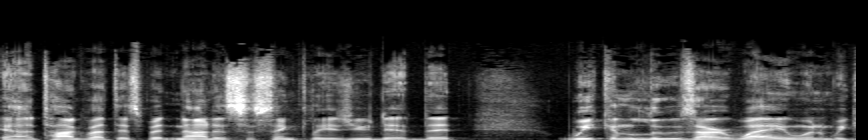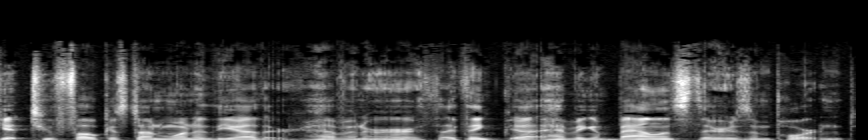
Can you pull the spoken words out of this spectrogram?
uh, talk about this, but not as succinctly as you did. That we can lose our way when we get too focused on one or the other, heaven or earth. I think uh, having a balance there is important.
